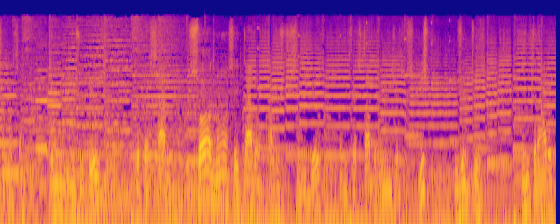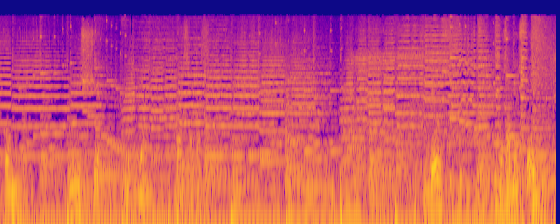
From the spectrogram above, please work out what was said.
salvação, como os judeus tropeçaram, só não aceitaram a justiça de Deus manifestada em Jesus Cristo, os gentios entraram como um enxerto no plano da salvação. Deus nos abençoe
